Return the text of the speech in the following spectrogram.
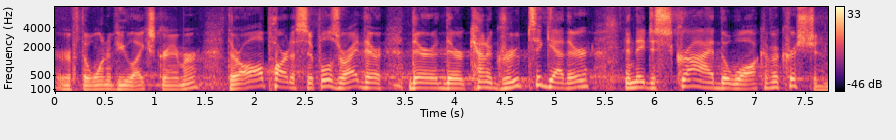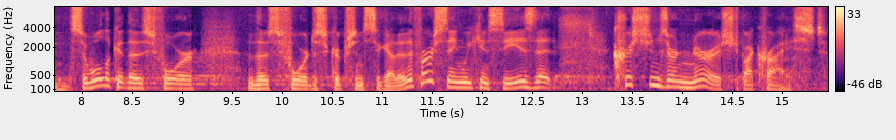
or if the one of you likes grammar, they're all participles, right? They're, they're, they're kind of grouped together and they describe the walk of a Christian. So we'll look at those four, those four descriptions together. The first thing we can see is that Christians are nourished by Christ.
